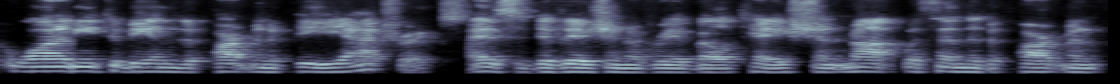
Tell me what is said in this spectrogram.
wanted me to be in the Department of Pediatrics as a division of rehabilitation, not within the Department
